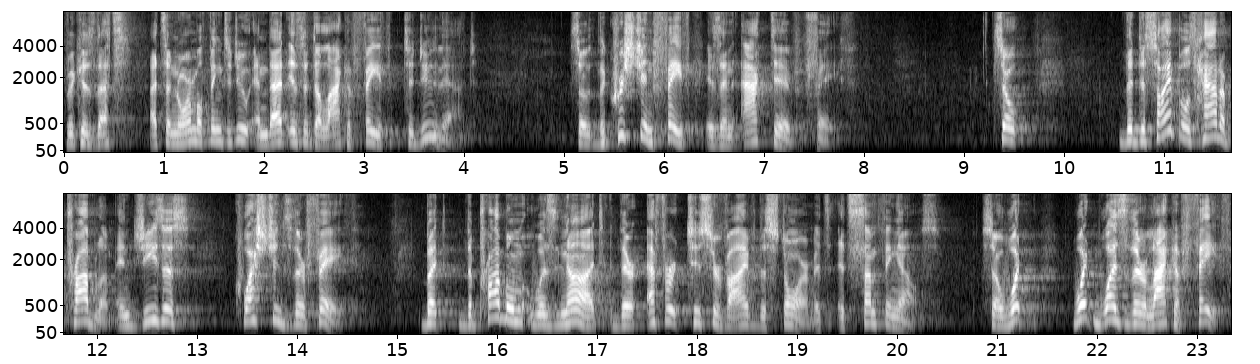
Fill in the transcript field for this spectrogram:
because that's, that's a normal thing to do, and that isn't a lack of faith to do that. So the Christian faith is an active faith. So the disciples had a problem, and Jesus questions their faith. But the problem was not their effort to survive the storm, it's, it's something else. So, what, what was their lack of faith?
